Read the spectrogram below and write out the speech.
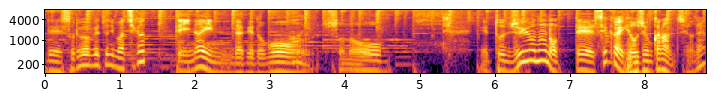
い、でそれは別に間違っていないんだけども、はい、そのえっと重要なのって世界標準化なんですよね。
